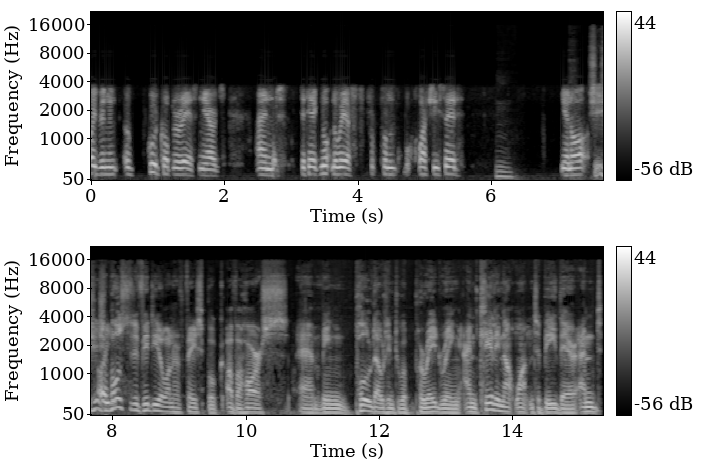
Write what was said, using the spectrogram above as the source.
I've been in a good couple of racing yards, and to take nothing away f- from what she said. Mm. You know, she, she, she posted a video on her Facebook of a horse um, being pulled out into a parade ring and clearly not wanting to be there, and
